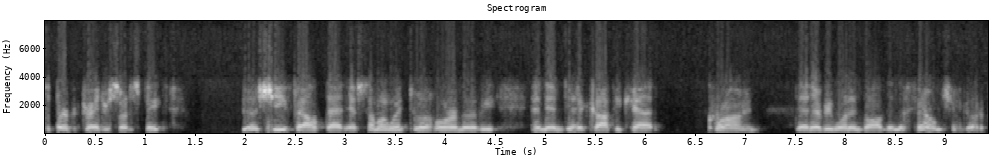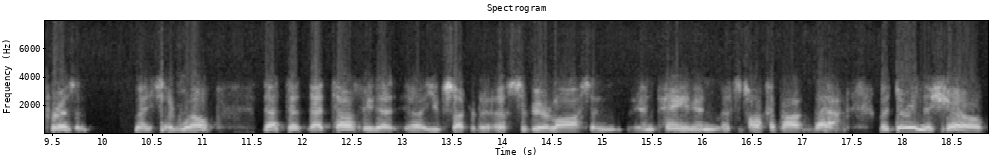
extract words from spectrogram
the perpetrator, so to speak. Uh, she felt that if someone went to a horror movie and then did a copycat crime, that everyone involved in the film should go to prison. And I said, well, that that, that tells me that uh, you've suffered a, a severe loss and, and pain, and let's talk about that. But during the show,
